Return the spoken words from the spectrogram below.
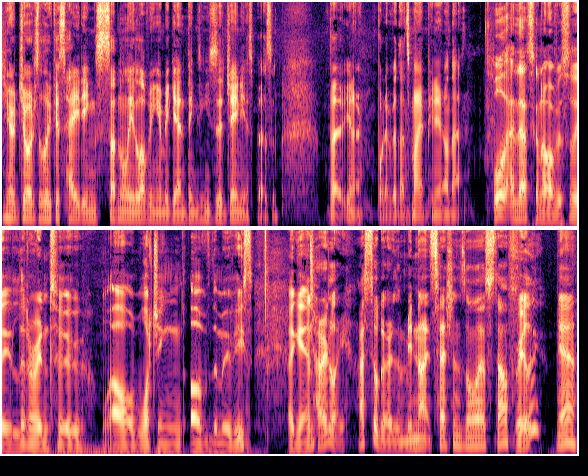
You're George Lucas hating, suddenly loving him again, thinking he's a genius person. But, you know, whatever. That's my opinion on that. Well, and that's going to obviously litter into our watching of the movies again. Totally. I still go to the midnight sessions and all that stuff. Really? Yeah.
